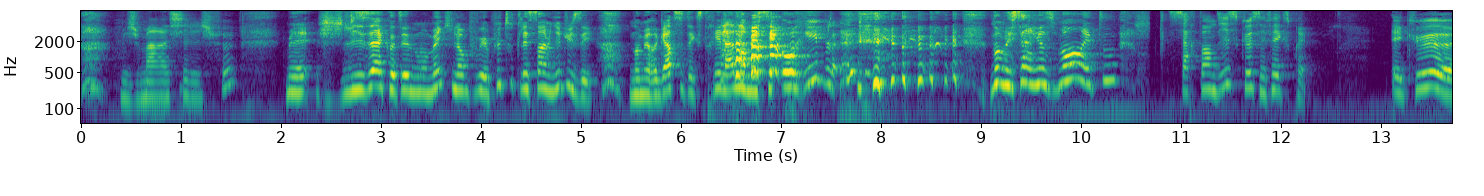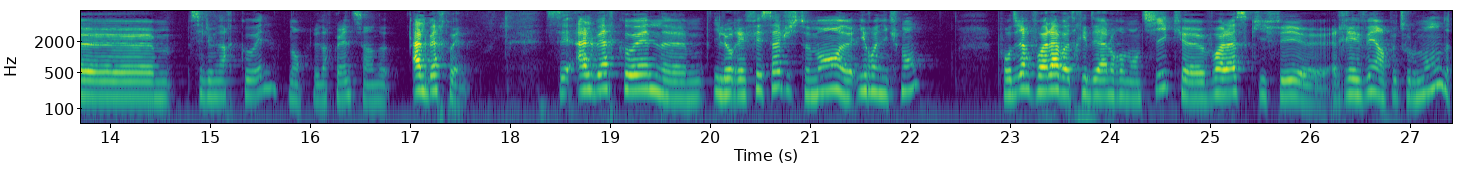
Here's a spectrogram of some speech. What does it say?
Mais je m'arrachais les cheveux. Mais je lisais à côté de mon mec, il en pouvait plus toutes les 5 minutes. Je disais Non, mais regarde cet extrait-là, non, mais c'est horrible Non, mais sérieusement et tout. Certains disent que c'est fait exprès. Et que euh, c'est Leonard Cohen? Non, Leonard Cohen, c'est un autre. Albert Cohen. C'est Albert Cohen, euh, il aurait fait ça justement euh, ironiquement pour dire voilà votre idéal romantique, euh, voilà ce qui fait euh, rêver un peu tout le monde.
